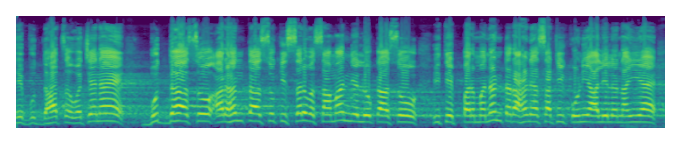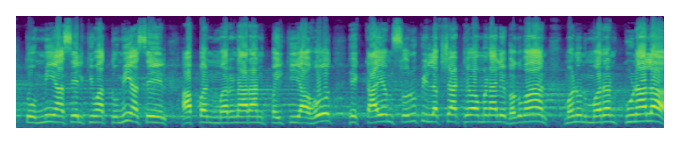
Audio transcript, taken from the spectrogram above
हे बुद्धाचं वचन आहे. बुद्ध असो अर्हंत असो की सर्वसामान्य लोक असो इथे परमनंट राहण्यासाठी कोणी आलेलं नाही आहे. तो मी असेल किंवा तुम्ही असेल आपण मरणाऱ्यांपैकी आहोत. हे कायमस्वरूपी लक्षात ठेवा म्हणाले भगवान. म्हणून मरण कुणाला?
